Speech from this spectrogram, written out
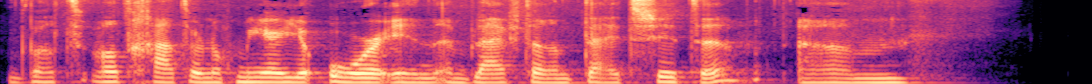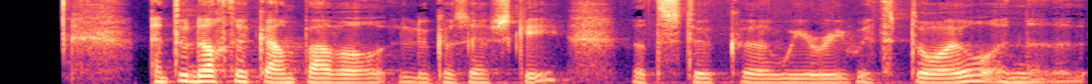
wat, wat gaat er nog meer je oor in en blijft daar een tijd zitten? Um, en toen dacht ik aan Pavel Lukaszewski, dat stuk uh, Weary with Toil, een,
